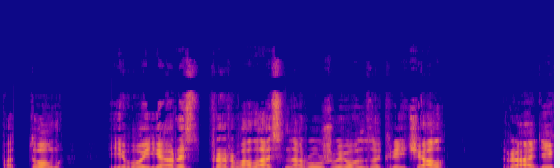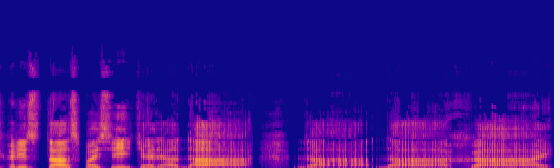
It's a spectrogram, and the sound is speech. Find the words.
Потом его ярость прорвалась наружу, и он закричал «Ради Христа Спасителя! Да! Да! Да! Хай!»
